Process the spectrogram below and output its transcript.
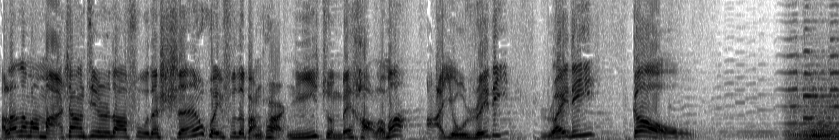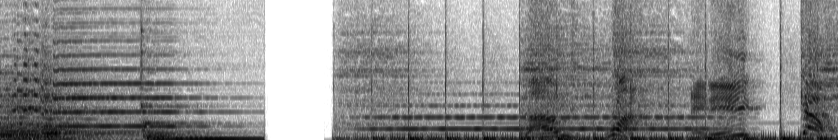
好了，那么马上进入到复古的神回复的板块，你准备好了吗？Are you ready? Ready? Go! Round one, ready, go！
